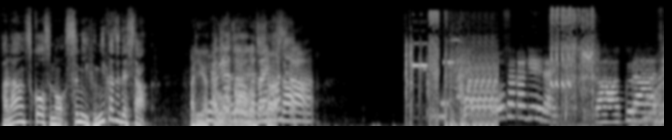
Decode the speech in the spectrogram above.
アナウンスコースの隅文和でした。ありがとうございました。大阪芸大学ラジ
